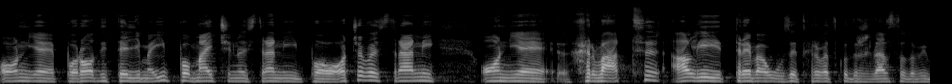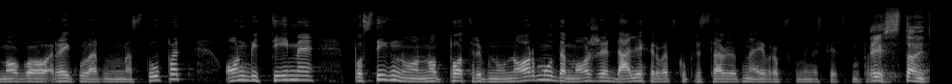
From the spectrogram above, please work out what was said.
on je po roditeljima i po majčinoj strani i po očevoj strani, on je Hrvat, ali treba uzeti hrvatsko državljanstvo da bi mogao regularno nastupati. On bi time postignuo potrebnu normu da može dalje Hrvatsku predstavljati na evropskom i na svjetskom prvenstvu. E, stanite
